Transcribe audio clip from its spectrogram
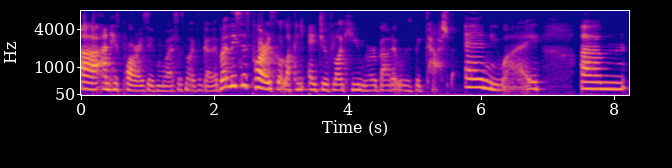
uh, and his Poirot's even worse. Let's not even go there. But at least his Poirot's got like an edge of like humour about it with his big tash. But anyway, um,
